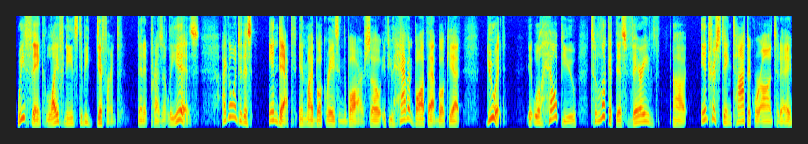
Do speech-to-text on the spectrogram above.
we think life needs to be different than it presently is. I go into this in depth in my book, Raising the Bar. So if you haven't bought that book yet, do it. It will help you to look at this very uh, interesting topic we're on today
